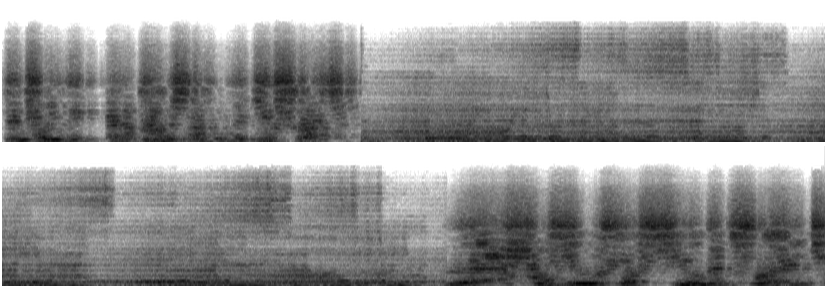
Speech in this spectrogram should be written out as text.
Then join me, and I promise I will make you right. Have you with your human friends?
